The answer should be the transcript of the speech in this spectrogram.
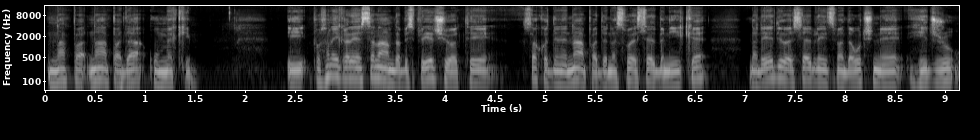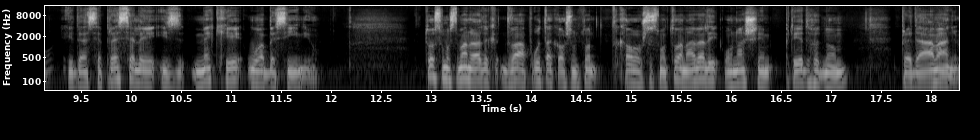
napa, napada u Meki. I poslanik Ali Selam da bi spriječio te svakodnevne napade na svoje sljedbenike, naredio je sljedbenicima da učine hidžu i da se presele iz Mekke u Abesiniju. To smo samo radili dva puta kao što, smo to, kao što smo to naveli u našem prijedhodnom predavanju.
